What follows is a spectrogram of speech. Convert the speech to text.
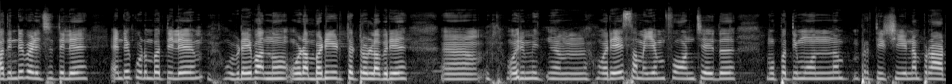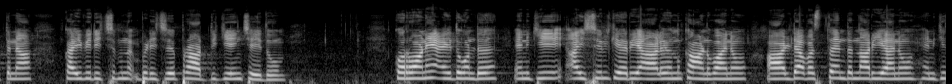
അതിന്റെ വെളിച്ചത്തിൽ എന്റെ കുടുംബത്തിൽ ഇവിടെ വന്നു ഉടമ്പടി എടുത്തിട്ടുള്ളവർ ഒരുമി ഒരേ സമയം ഫോൺ ചെയ്ത് മുപ്പത്തിമൂന്ന് പ്രതിക്ഷീണ പ്രാർത്ഥന കൈവിരിച്ച് പിടിച്ച് പ്രാർത്ഥിക്കുകയും ചെയ്തു. കൊറോണ ആയതുകൊണ്ട് എനിക്ക് ഐ സിയിൽ കയറിയ ആളെ ഒന്ന് കാണുവാനോ ആളുടെ അവസ്ഥ എന്തെന്നറിയാനോ എനിക്ക്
